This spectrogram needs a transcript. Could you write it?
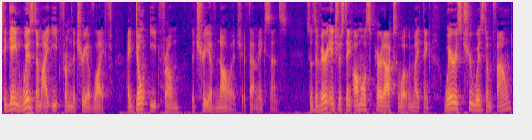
To gain wisdom, I eat from the tree of life. I don't eat from the tree of knowledge, if that makes sense. So, it's a very interesting, almost paradoxical what we might think. Where is true wisdom found?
